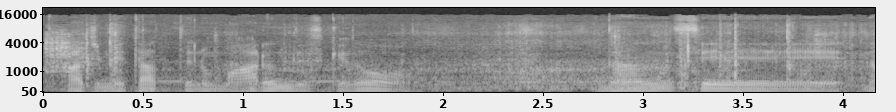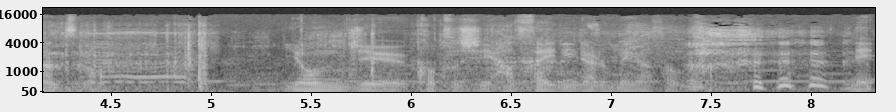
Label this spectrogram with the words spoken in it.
始めたっていうのもあるんですけど、なんせ、なんつうの、40、今年8歳になるメガサブさん、ね、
